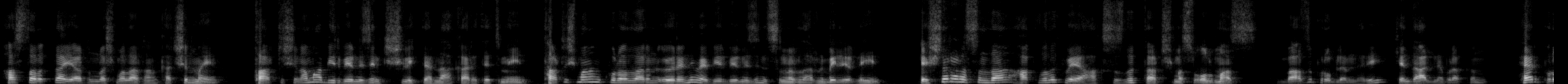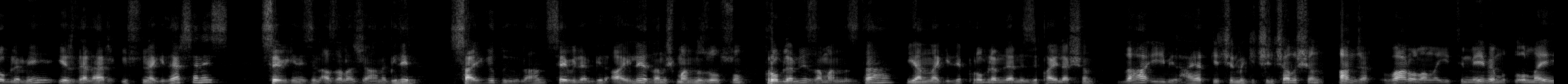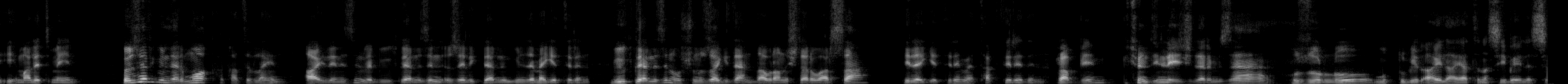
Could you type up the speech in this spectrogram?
hastalıkta yardımlaşmalardan kaçınmayın. Tartışın ama birbirinizin kişiliklerine hakaret etmeyin. Tartışmanın kurallarını öğrenin ve birbirinizin sınırlarını belirleyin. Eşler arasında haklılık veya haksızlık tartışması olmaz. Bazı problemleri kendi haline bırakın. Her problemi irdeler üstüne giderseniz sevginizin azalacağını bilin. Saygı duyulan, sevilen bir aile danışmanınız olsun. Problemli zamanınızda yanına gidip problemlerinizi paylaşın. Daha iyi bir hayat geçirmek için çalışın. Ancak var olanla yetinmeyi ve mutlu olmayı ihmal etmeyin. Özel günleri muhakkak hatırlayın. Ailenizin ve büyüklerinizin özelliklerini gündeme getirin. Büyüklerinizin hoşunuza giden davranışları varsa dile getirin ve takdir edin. Rabbim bütün dinleyicilerimize huzurlu, mutlu bir aile hayatı nasip eylesin.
